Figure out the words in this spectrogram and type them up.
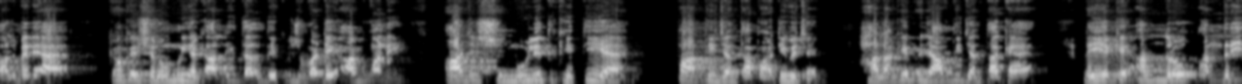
ਬਲ ਮਿਲਿਆ ਹੈ ਕਿਉਂਕਿ ਸ਼੍ਰੋਮਣੀ ਅਕਾਲੀ ਦਲ ਦੇ ਕੁਝ ਵੱਡੇ ਆਗੂਆਂ ਨੇ ਅੱਜ ਸ਼ਮੂਲੀਅਤ ਕੀਤੀ ਹੈ ਭਾਰਤੀ ਜਨਤਾ ਪਾਰਟੀ ਵਿੱਚ। ਹਾਲਾਂਕਿ ਪੰਜਾਬ ਦੀ ਜਨਤਾ ਕਹਿ ਰਹੀ ਹੈ ਕਿ ਅੰਦਰੋਂ ਅੰਦਰੀ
